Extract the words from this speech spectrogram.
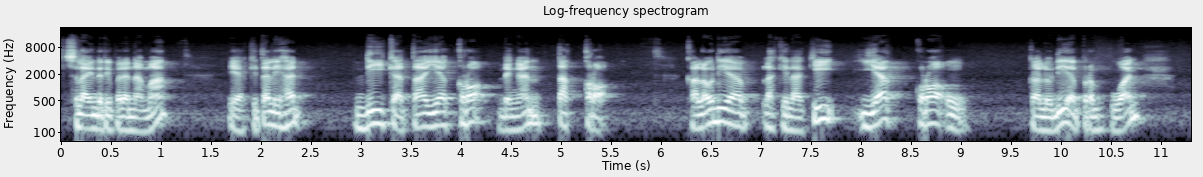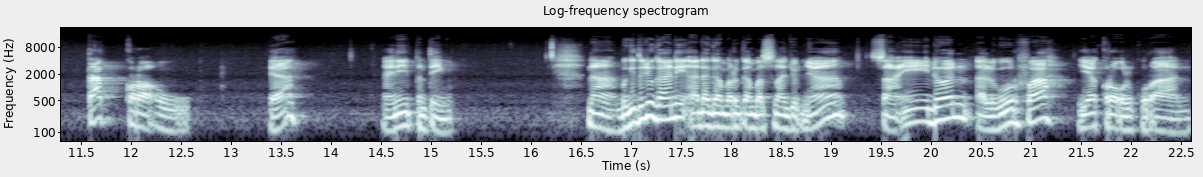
selain daripada nama? Ya, kita lihat di kata yaqra dengan taqra. Kalau dia laki-laki yaqra'u. Kalau dia perempuan taqra'u. Ya. Nah, ini penting. Nah, begitu juga nih ada gambar-gambar selanjutnya. Sa'idun al-ghurfah yaqra'ul Qur'an.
